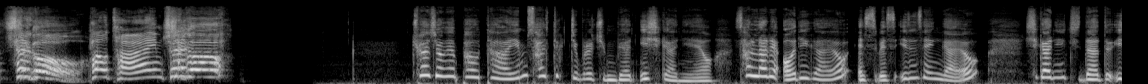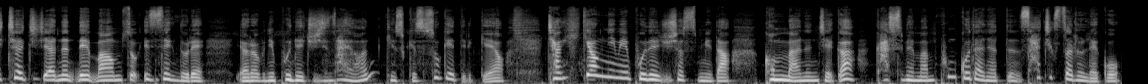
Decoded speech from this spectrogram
최고! 파워타임 최고! 최화정의 파워타임 설특집으로 준비한 이 시간이에요. 설날에 어디 가요? SBS 인생 가요? 시간이 지나도 잊혀지지 않는 내 마음속 인생 노래 여러분이 보내주신 사연 계속해서 소개해 드릴게요. 장희경 님이 보내주셨습니다. 겁 많은 제가 가슴에만 품고 다녔던 사직서를 내고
